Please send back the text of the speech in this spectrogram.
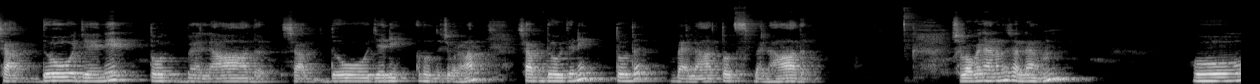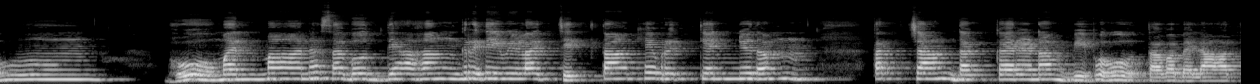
ശബ്ദോജനി ത്വദ്ബലാത് ശബ്ദോജനി. അതൊന്നിച്ച് പറയണം. ശബ്ദോജനി ത്വത് ബലാത്വസ് ബലാത് ശ്ലോകം ഞാനൊന്ന് ചൊല്ലാം. ഓം ഭൂമന്മാനസബുദ്ധ്യഹംകൃതി വിളച്ചിത്താഖ്യവൃത്യന്യുതം. തച്ചാന്തക്കരണം വിഭോ തവ ബലാത്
